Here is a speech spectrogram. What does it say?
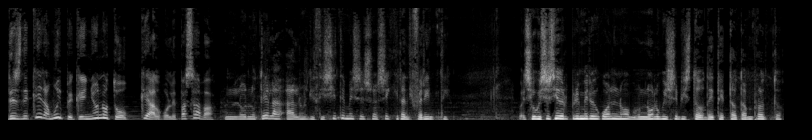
Desde que era muy pequeño notó que algo le pasaba. Lo noté a, los 17 meses o así que era diferente. Si hubiese sido el primero igual no, no lo hubiese visto detectado tan pronto,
